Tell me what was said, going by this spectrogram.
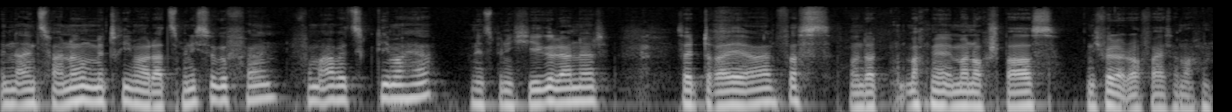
in ein, zwei anderen Betrieben, aber da hat es mir nicht so gefallen vom Arbeitsklima her. Und jetzt bin ich hier gelandet, seit drei Jahren fast. Und das macht mir immer noch Spaß. Und ich will das auch weitermachen.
